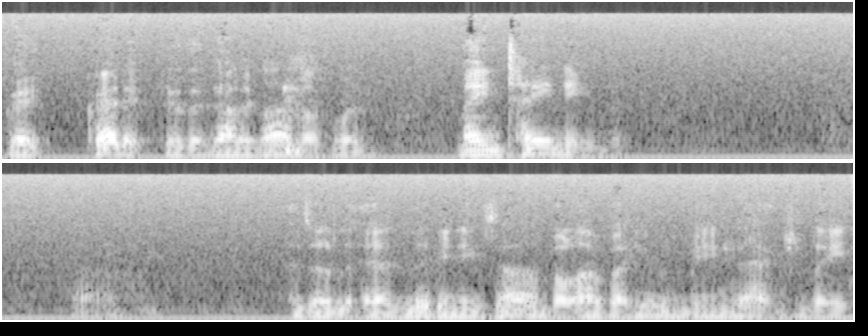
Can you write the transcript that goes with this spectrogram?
great credit to the Dalai Lama for maintaining uh, as a, a, living example of a human being who actually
